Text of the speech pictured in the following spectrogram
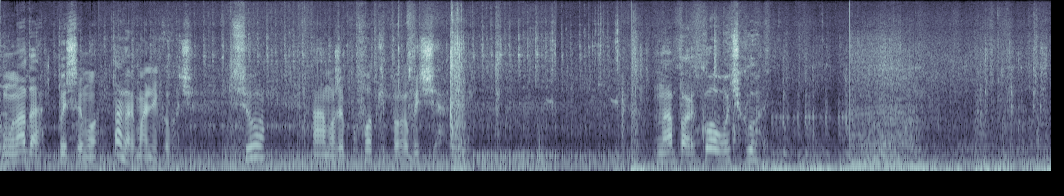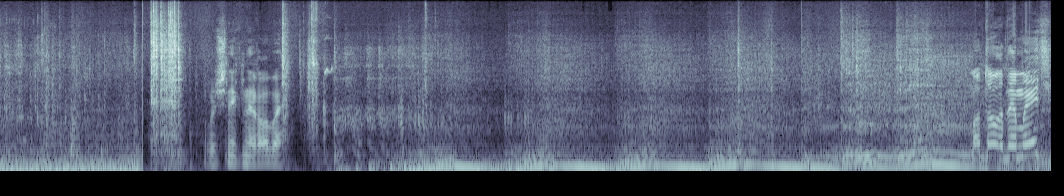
Кому треба, пишемо. Та нормальний, коротше. Все. А, може по фотки поробити ще. На парковочку. Ручник не робить. Мотор димить.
